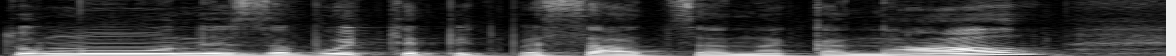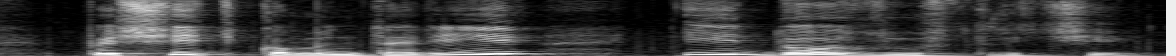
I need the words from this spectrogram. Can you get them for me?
тому не забудьте підписатися на канал, пишіть коментарі і до зустрічі!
